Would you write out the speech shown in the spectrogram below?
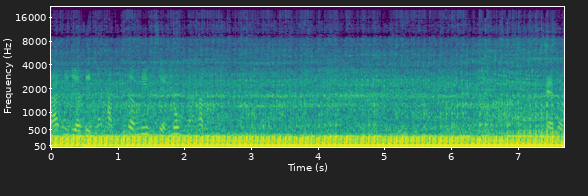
ตาร์ททีเดียวติดนะครับ เครื่องนิ่มเสียงนุ่มนะครับ แจ๊สเลย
